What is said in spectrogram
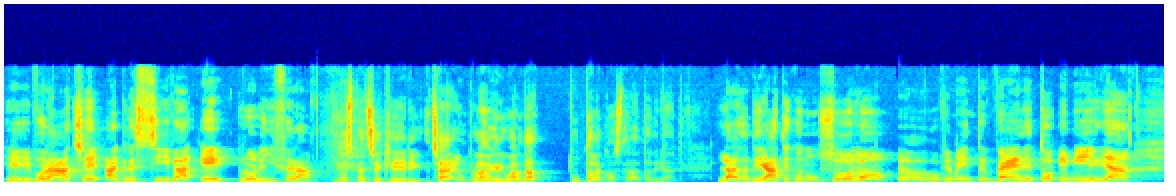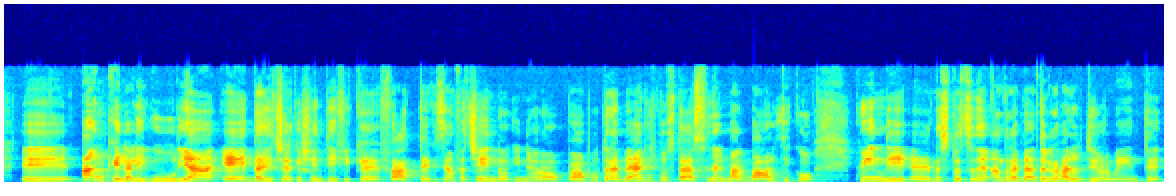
eh, vorace, aggressiva e prolifera. Una specie che, cioè è un problema che riguarda tutta la costa dell'Alto Adriatico. L'Alto Adriatico non solo, eh, ovviamente Veneto, Emilia, eh, anche la Liguria e da ricerche scientifiche fatte che stiamo facendo in Europa potrebbe anche spostarsi nel Mar Baltico. Quindi eh, la situazione andrebbe ad aggravare ulteriormente.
